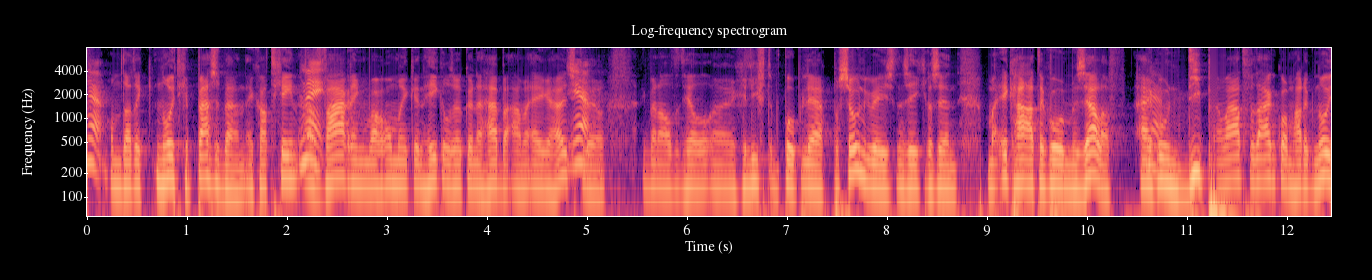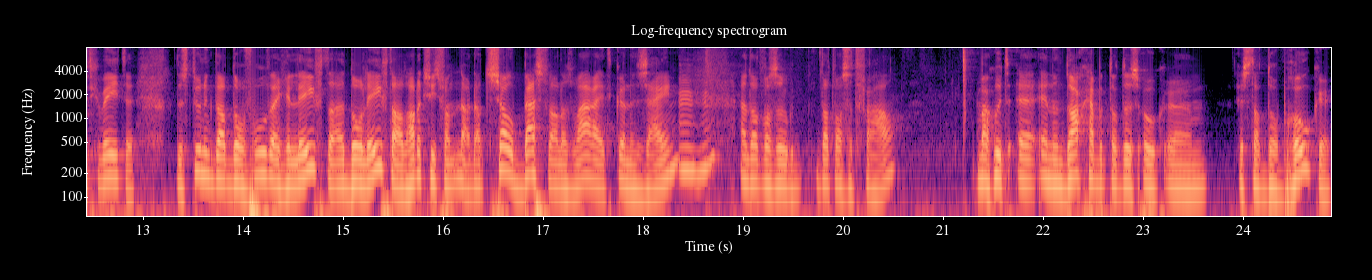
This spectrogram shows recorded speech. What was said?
Ja. omdat ik nooit gepest ben. Ik had geen Nee. ervaring waarom ik een hekel zou kunnen hebben aan mijn eigen huidskleur. Ik ben altijd heel eh, geliefd en populair persoon geweest in zekere zin. Maar ik haatte gewoon mezelf. En Ja. gewoon diep. En waar het vandaan kwam, had ik nooit geweten. Dus toen ik dat doorvoelde en geleefd, eh, doorleefd had, had ik zoiets van... Nou, dat zou best wel eens waarheid kunnen zijn. Mhm. En dat was ook dat was het verhaal. Maar goed, eh, in een dag heb ik dat dus ook... ehm, is dat doorbroken,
